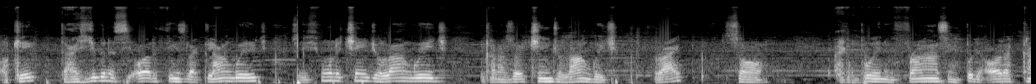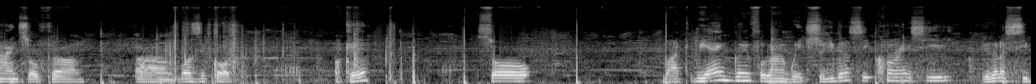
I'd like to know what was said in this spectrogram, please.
okay guys you're gonna see all the things like language. So if you want to change your language you can as well change your language right? So i can put it in france and put in other kinds of um, uh, what's it called? Okay? So but we ain't going for language. So you're gonna see currency you're gonna see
